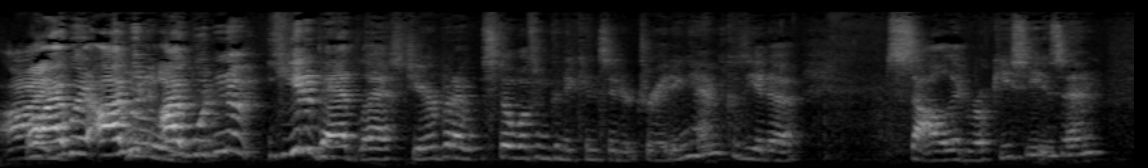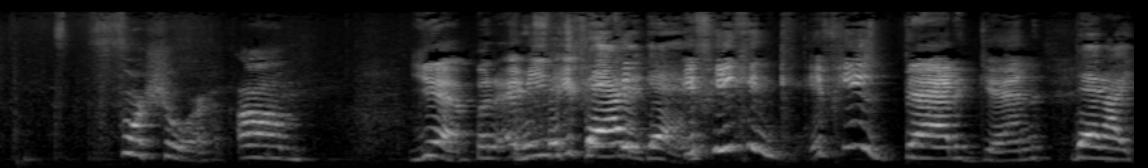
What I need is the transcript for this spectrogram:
I, well, I would, I would, totally I wouldn't have. He had a bad last year, but I still wasn't going to consider trading him because he had a solid rookie season. for sure. Um, yeah, but I And mean, if if bad he can, again. if he can, if he's bad again, Then I,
